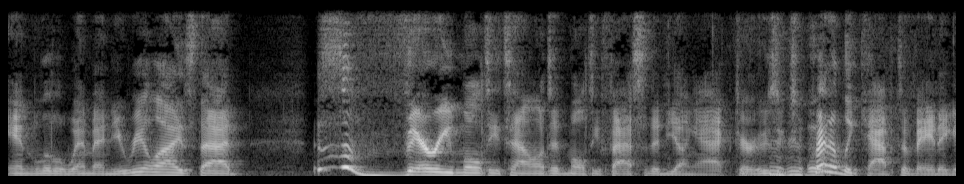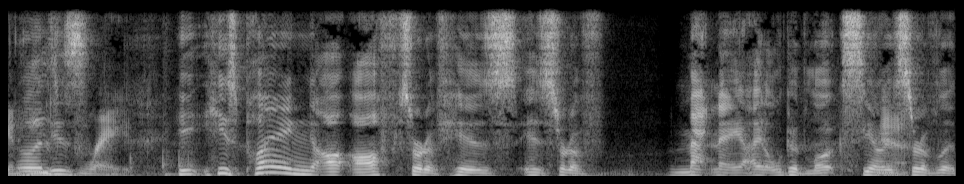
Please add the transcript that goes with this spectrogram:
in Little Women, you realize that this is a very multi-talented, multifaceted young actor who's incredibly captivating, and Well, he's, he's- great. He he's playing uh, off sort of his his sort of matinee idol good looks. You know, Yeah. he's sort of a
